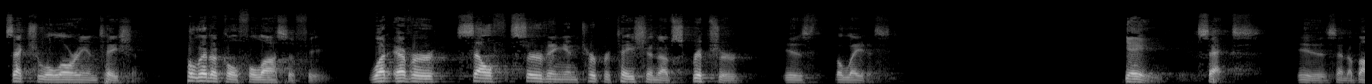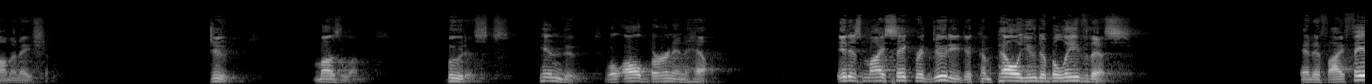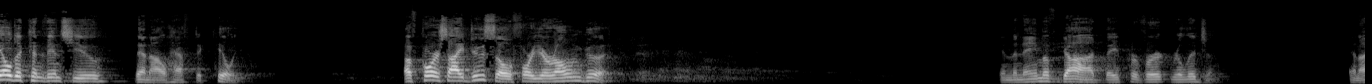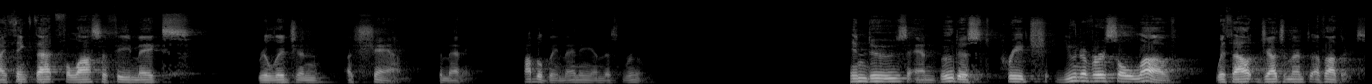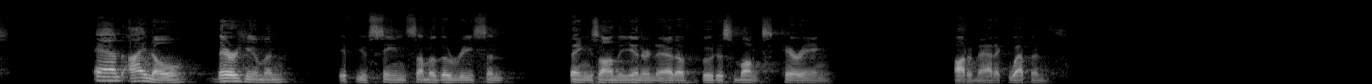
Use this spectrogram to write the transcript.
sexual orientation, political philosophy, whatever self serving interpretation of Scripture is the latest. Gay sex is an abomination. Jews, Muslims, Buddhists, Hindus will all burn in hell. It is my sacred duty to compel you to believe this. And if I fail to convince you, then I'll have to kill you. Of course, I do so for your own good. In the name of God, they pervert religion. And I think that philosophy makes religion a sham to many, probably many in this room. Hindus and Buddhists preach universal love without judgment of others. And I know they're human if you've seen some of the recent things on the internet of Buddhist monks carrying automatic weapons.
